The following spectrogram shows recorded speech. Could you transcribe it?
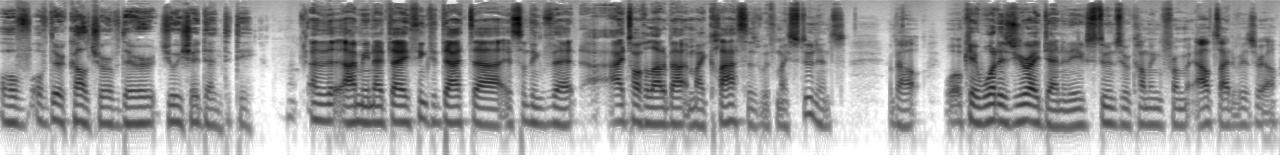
of of their culture of their Jewish identity. I mean, I, I think that that uh, is something that I talk a lot about in my classes with my students about. Well, okay, what is your identity? Students who are coming from outside of Israel.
